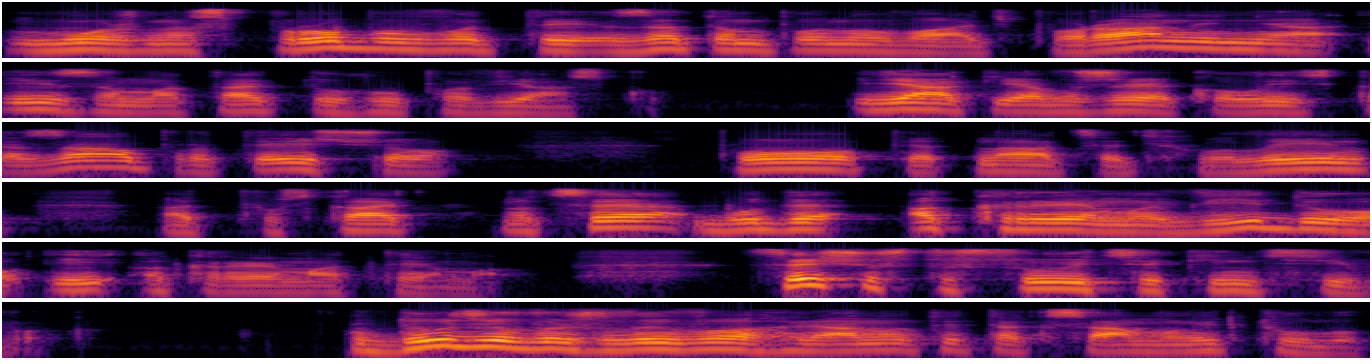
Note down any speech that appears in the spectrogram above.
можна спробувати затампонувати поранення і замотати тугу пов'язку. Як я вже колись казав про те, що по 15 хвилин відпускати. Ну це буде окреме відео і окрема тема. Це що стосується кінцівок. Дуже важливо оглянути так само і тулуб.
